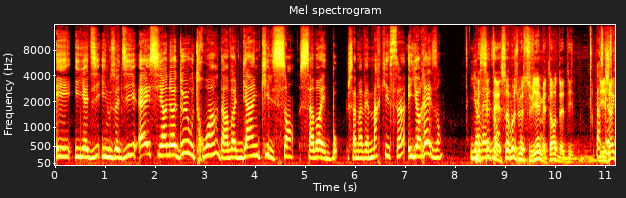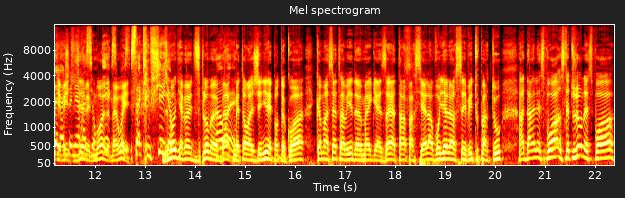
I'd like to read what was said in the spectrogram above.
Et il a dit, il nous a dit, hey, s'il y en a deux ou trois dans votre gang qui le sont, ça va être beau. Ça m'avait marqué ça. Et il a raison. Il a Mais c'était ça. Moi, je me souviens, mettons, de, Parce des que gens qui la avaient étudié avec moi. X, ben oui. sacrifié. Du a- monde qui avait un diplôme, un Ah bac, ouais. mettons, un génie, n'importe quoi, commençaient à travailler dans un magasin à temps partiel, envoyaient leur CV tout partout, Ah, dans l'espoir, c'était toujours l'espoir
